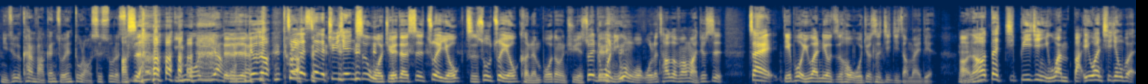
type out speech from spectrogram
你这个看法跟昨天杜老师说的是 一模一样。对对对，就是说 这个这个区间是我觉得是最有 指数最有可能波。波动的区间，所以如果你问我，我的操作方法就是在跌破一万六之后，我就是积极找买点啊，然后在逼近一万八、一万七千五百。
